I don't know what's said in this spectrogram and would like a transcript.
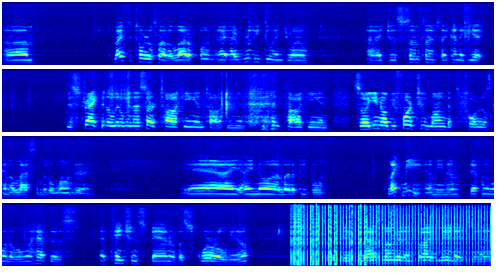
Um, live tutorials are a lot of fun. I, I really do enjoy them. I just sometimes I kind of get distracted a little bit and I start talking and talking and, and talking and so you know before too long the tutorials of last a little longer and yeah I, I know a lot of people like me I mean I'm definitely one of them I have this attention span of a squirrel, you know. So if it lasts longer than five minutes, man.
